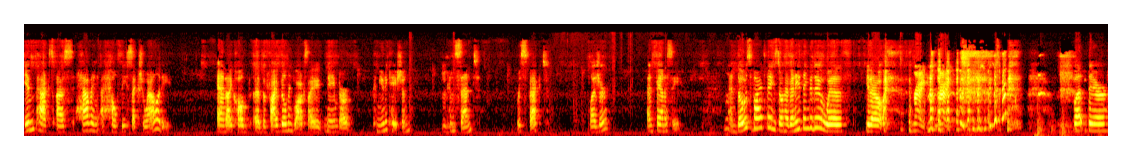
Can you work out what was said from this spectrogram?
impacts us having a healthy sexuality. And I called uh, the five building blocks I named are communication, Mhm. consent, respect, pleasure, and fantasy. And those five things don't have anything to do with, you know, Right, right. but they're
